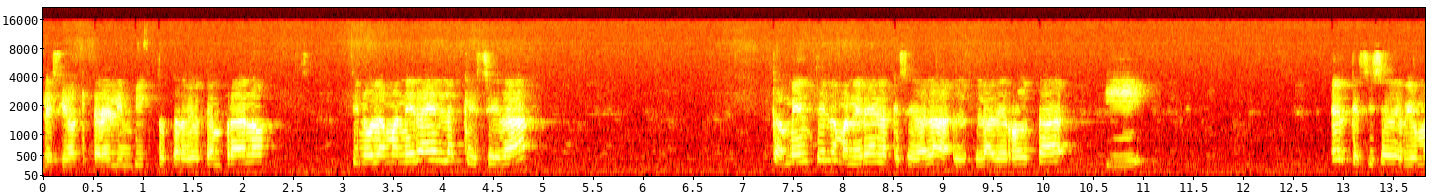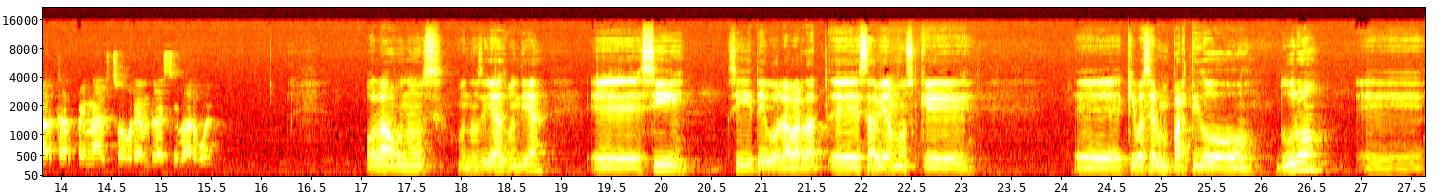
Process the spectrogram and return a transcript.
les iba a quitar el invicto tarde o temprano, sino la manera en la que se da, la manera en la que se da la, derrota y que sí se debió marcar penal sobre Andrés Ibargüen. Hola, buenos, buenos días, buen día. Eh, sí, sí, digo, la verdad, eh, sabíamos que, eh, que iba a ser un partido duro. eh,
